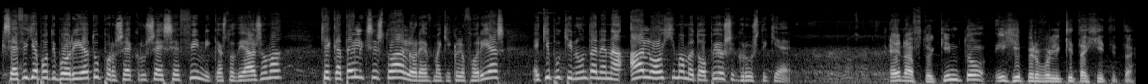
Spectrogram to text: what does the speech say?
ξέφυγε από την πορεία του, προσέκρουσε σε φίνικα στο διάζωμα και κατέληξε στο άλλο ρεύμα κυκλοφορίας, εκεί που κινούνταν ένα άλλο όχημα με το οποίο συγκρούστηκε. Ένα αυτοκίνητο είχε υπερβολική ταχύτητα.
